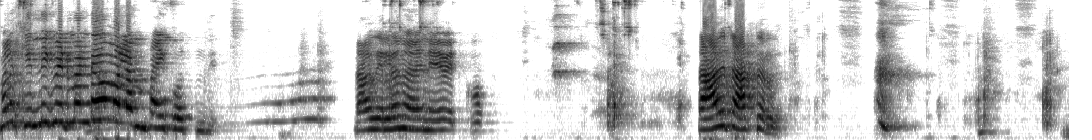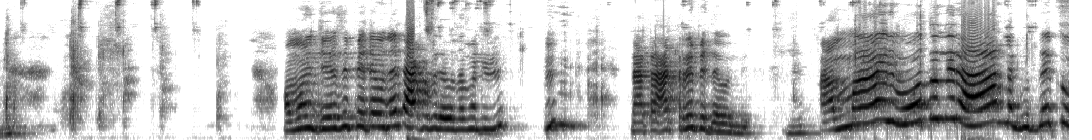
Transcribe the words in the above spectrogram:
మళ్ళీ కిందికి పెట్టమంటావు? మళ్ళీ పైకి పోతుంది. నాకు తెలియదు నేనే పెట్టుకో. నాది ట్రాక్టరు అమ్మ జేసీ పెద్ద ఉందా? ట్రాక్టర్ పెద్ద ఉందా మరి? నా ట్రాక్టరే పెద్ద ఉంది. అమ్మా ఇది పోతుందిరా అట్లా గుద్దకు.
